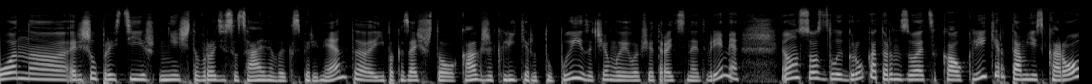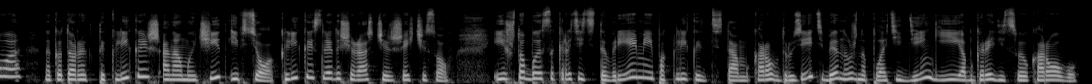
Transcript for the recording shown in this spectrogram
он а, решил провести нечто вроде социального эксперимента и показать, что как же кликеры тупые, зачем вы вообще тратите на это время. И он создал игру, которая называется Cow Clicker. Там есть корова, на которой ты кликаешь, она мычит, и все. Кликай в следующий раз через 6 часов. И чтобы сократить это время и покликать там коров друзей, тебе нужно платить деньги и апгрейдить свою корову.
